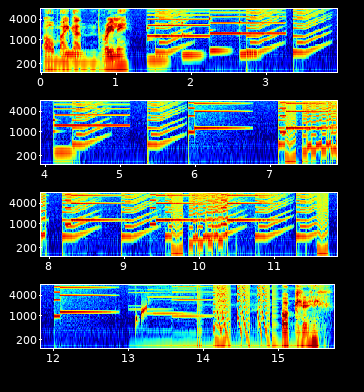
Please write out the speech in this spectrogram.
Oh my god, really? Okay.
